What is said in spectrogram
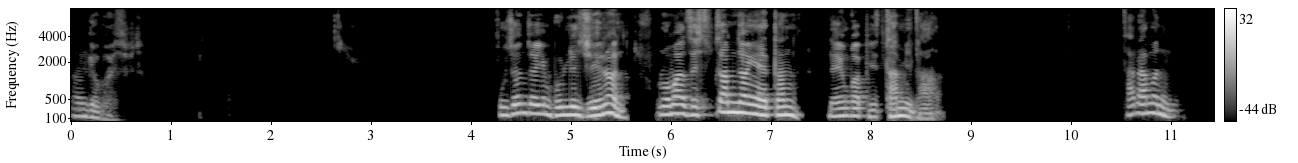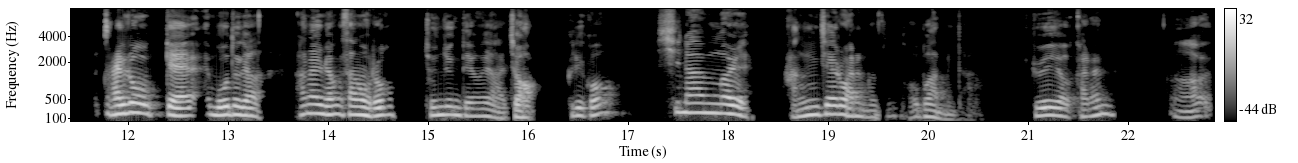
넘겨보십시오. 우선적인 분리주의는 로마서 13장에 했던 내용과 비슷합니다. 사람은 자유롭게 모두가 하나님 형상으로 존중되어야 하죠. 그리고 신앙을 강제로 하는 것을 거부합니다. 교회 역할은 어,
